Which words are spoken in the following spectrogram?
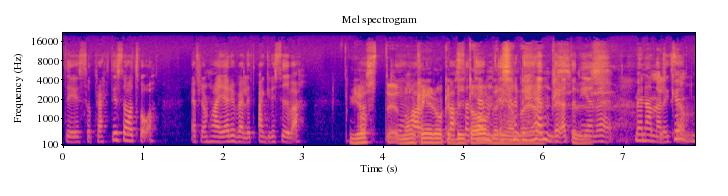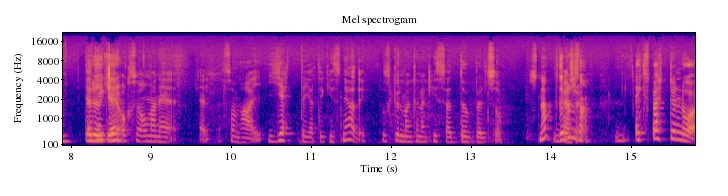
det är så praktiskt att ha två. Eftersom hajar är väldigt aggressiva. Just det, någon kan ju råka bita av den så ena. det ja, händer att den ena Men Anna, liksom jag ryker. tänker också om man är eller, som haj jätte, jätte kissnödig så skulle man kunna kissa dubbelt så snabbt Dubbelt så snabbt. experten då,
